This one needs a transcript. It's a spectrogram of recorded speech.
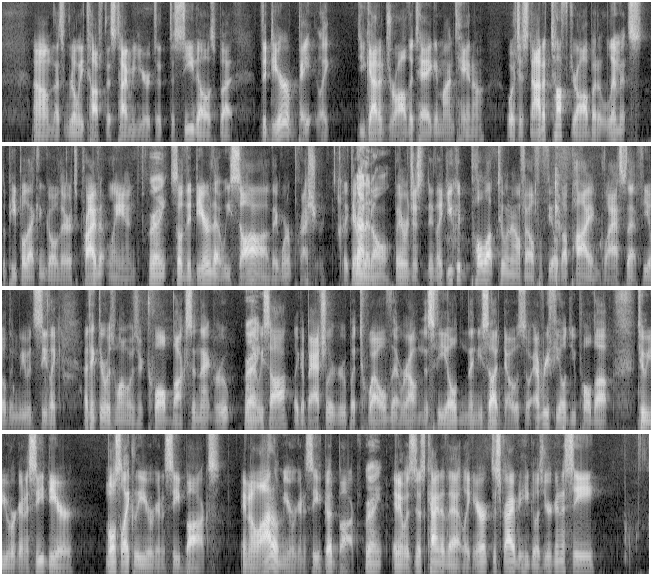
Um, that's really tough this time of year to, to see those, but the deer are ba- like you got to draw the tag in Montana, which is not a tough draw, but it limits the people that can go there. It's private land, Right. so the deer that we saw, they weren't pressured. Like they're Not were, at all. They were just like you could pull up to an alfalfa field up high and glass that field, and we would see like I think there was one was there twelve bucks in that group that we saw, like a bachelor group of twelve that were out in this field, and then you saw does. So every field you pulled up to, you were going to see deer. Most likely, you were going to see bucks, and a lot of them you were going to see a good buck. Right. And it was just kind of that, like Eric described it. He goes, You're going to see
